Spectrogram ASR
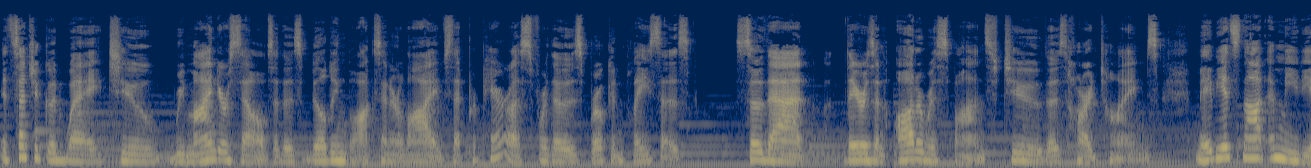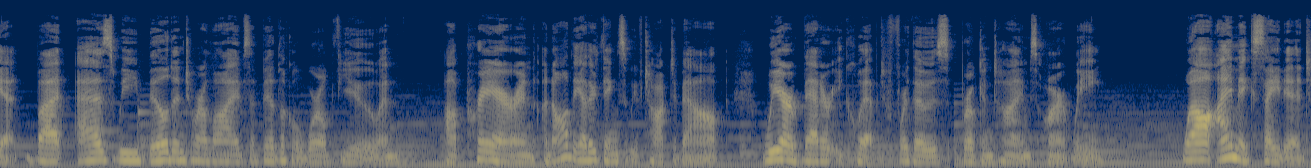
it's such a good way to remind ourselves of those building blocks in our lives that prepare us for those broken places so that there is an auto response to those hard times. Maybe it's not immediate, but as we build into our lives a biblical worldview and uh, prayer and, and all the other things that we've talked about, we are better equipped for those broken times, aren't we? Well, I'm excited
